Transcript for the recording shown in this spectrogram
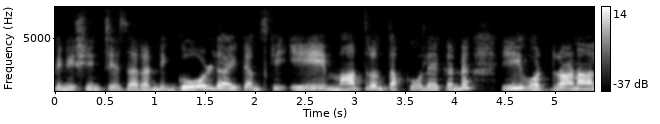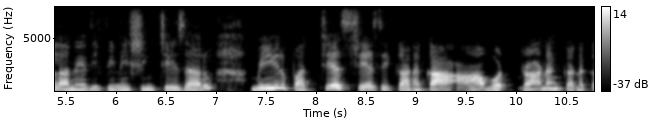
ఫినిషింగ్ చేశారండి. గోల్డ్ ఐటమ్స్కి ఏ మాత్రం తక్కువ లేకుండా ఈ వడ్రాణాలు అనేది ఫినిషింగ్ చేశారు. మీరు పర్చేస్ చేసి కనుక ఆ వడ్రాణం కనుక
